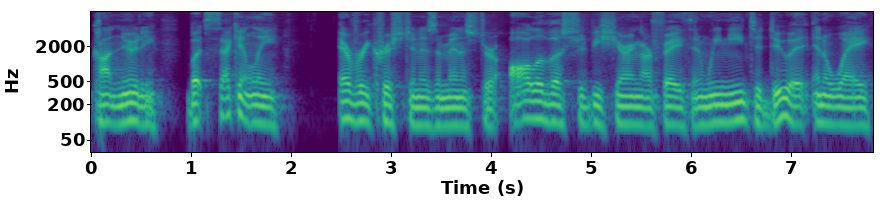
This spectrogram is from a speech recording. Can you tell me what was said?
continuity. But secondly, every Christian is a minister. All of us should be sharing our faith, and we need to do it in a way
